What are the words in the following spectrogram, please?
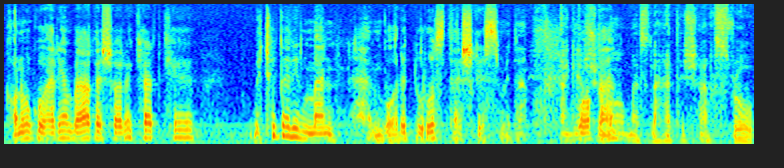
خانم گوهری هم به اشاره کرد که به چه دلیل من همواره درست تشخیص میدم؟ اگر واقعا شما مسلحت شخص رو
